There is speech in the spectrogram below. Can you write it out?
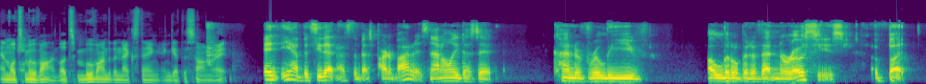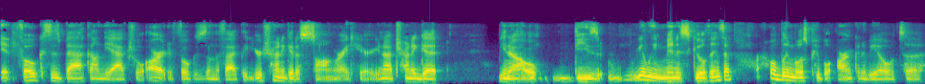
and let's move on. Let's move on to the next thing and get the song right. And yeah, but see that that's the best part about it. Is not only does it kind of relieve a little bit of that neuroses, but it focuses back on the actual art. It focuses on the fact that you're trying to get a song right here. You're not trying to get, you know, these really minuscule things that probably most people aren't going to be able to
